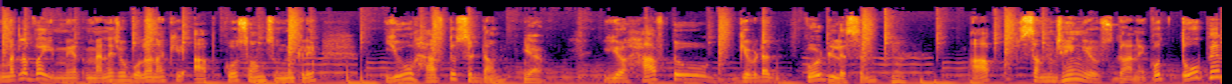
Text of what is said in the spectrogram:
मतलब वही मैंने जो बोला ना कि आपको सॉन्ग सुनने के लिए you have to sit down yeah. You have to give it a good listen आप समझेंगे उस गाने को तो फिर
